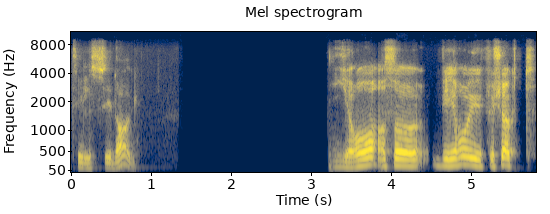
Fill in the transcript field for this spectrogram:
tills idag? Ja, alltså vi har ju försökt.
